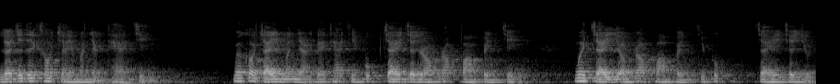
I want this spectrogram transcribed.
แล้วจะได้เข้าใจมันอย่างแท้จริง เมื่อเข้าใจมันอย่างได้แท้จริงปุ๊บใจจะยอมรับความเป็นจริง เมื่อใจยอมรับความเป็นจริงปุ๊บใจจะหยุด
